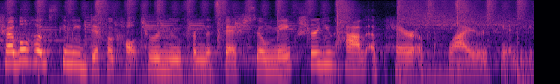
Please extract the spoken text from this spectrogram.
Treble hooks can be difficult to remove from the fish, so make sure you have a pair of pliers handy.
